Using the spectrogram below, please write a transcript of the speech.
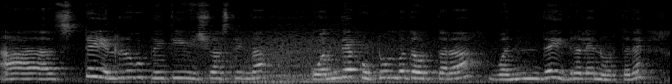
ಆ, ಅಷ್ಟೇ ಎಲ್ರಿಗೂ ಪ್ರೀತಿ ವಿಶ್ವಾಸದಿಂದ ಒಂದೇ ಕುಟುಂಬದವ್ರ ತರ ಒಂದೇ ಇದರಲ್ಲೇ ನೋಡ್ತಾರೆ.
